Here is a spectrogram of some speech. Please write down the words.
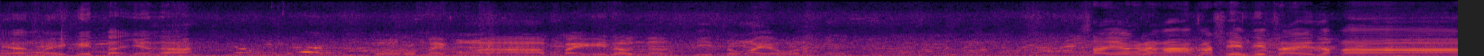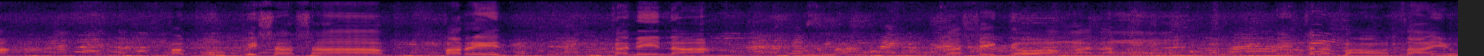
Ayan, makikita nyo na. Puro may mga pailaw na dito ngayon. Sayang lang nga kasi hindi tayo naka pag-umpisa sa parade kanina kasi gawa nga ng may trabaho tayo.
